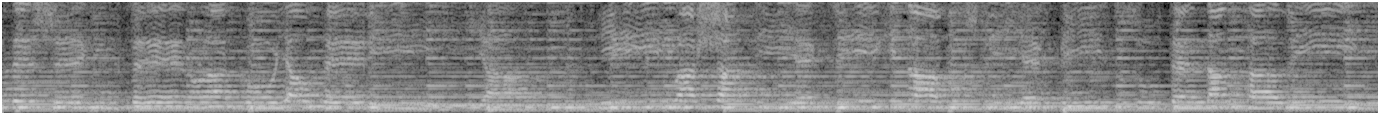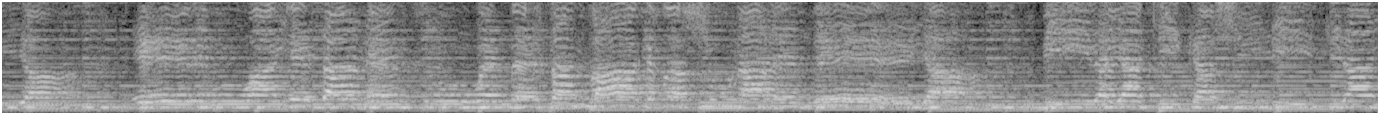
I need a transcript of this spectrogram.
tokiak desegin zen olako jauteria. Hiri basatiek zikita bustiek piztu zuten dantzaldia Ere muaietan entzuen bertan bakartasunaren deia. Bidaiak ikasi dizkidan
